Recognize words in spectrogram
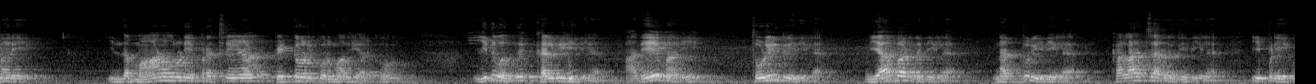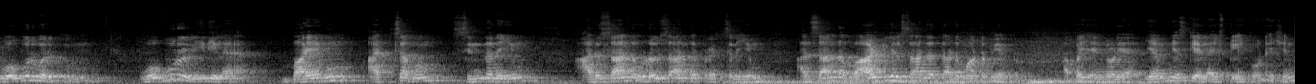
மாதிரி இந்த மாணவருடைய பிரச்சனையால் பெற்றோருக்கு ஒரு மாதிரியாக இருக்கும். இது வந்து கல்வி ரீதியாக அதே மாதிரி தொழில் ரீதியில் வியாபார ரீதியில் நட்பு ரீதியில் கலாச்சார ரீதியில் இப்படி ஒவ்வொருவருக்கும் ஒவ்வொரு ரீதியில் பயமும் அச்சமும் சிந்தனையும் அது சார்ந்த உடல் சார்ந்த பிரச்சனையும் அது சார்ந்த வாழ்வியல் சார்ந்த தடுமாற்றம் ஏற்படும். அப்போ எங்களுடைய எம்எஸ்கே லைஃப் கிளினிக் ஃபவுண்டேஷன்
